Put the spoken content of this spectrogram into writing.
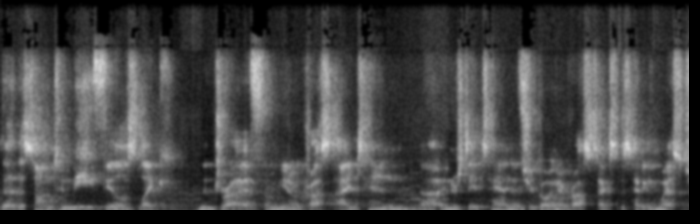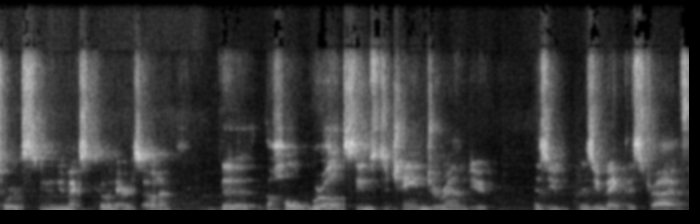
the, the song to me feels like the drive from you know across I-10, uh, Interstate 10, if you're going across Texas heading west towards New Mexico and Arizona. The the whole world seems to change around you as you as you make this drive,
